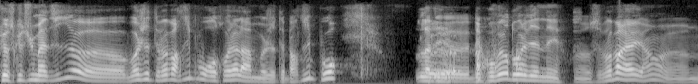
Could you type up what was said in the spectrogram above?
que ce que tu m'as dit, euh, moi j'étais pas parti pour retrouver la lame. Moi j'étais parti pour la Euh. euh, découvrir d'où elle venait. Euh, c'est pas pareil, hein.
